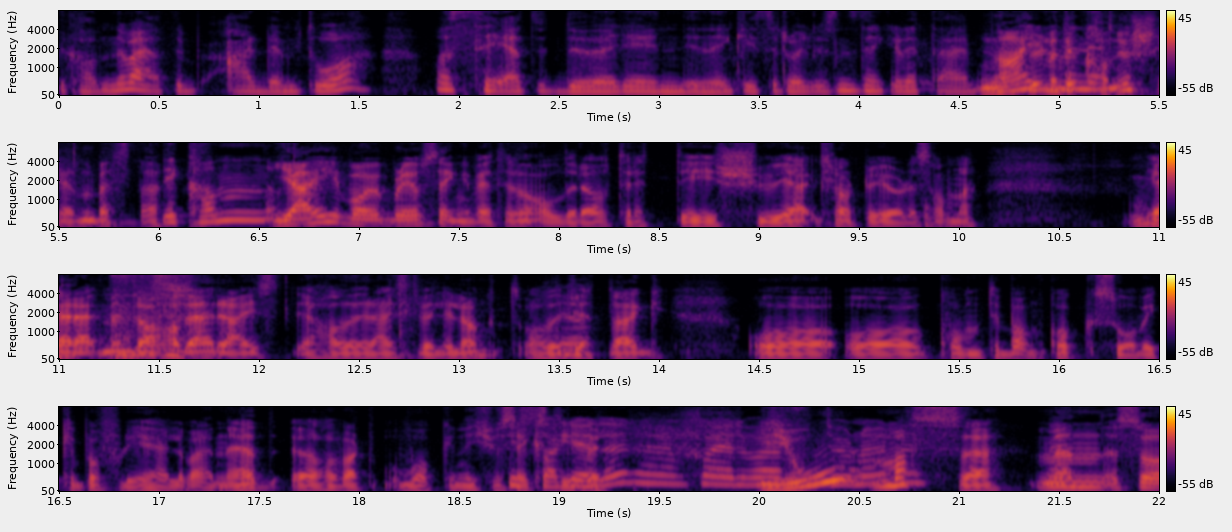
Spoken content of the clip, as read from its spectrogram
Det kan jo være at det er dem to òg. Og se at du dør i øynene dine, Christer Torgersen. tenker dette er Nei, men det kan jo skje den beste. det kan Jeg var, jo- ble jo sengeveter i en alder av 37. Jeg klarte å gjøre det samme. Jeg, men da hadde jeg reist, jeg hadde reist veldig langt og hadde Ja. jetlag. Og, og kom til Bangkok, sov ikke på fly hele veien ned. Jeg hadde vært våken i 26 Pissa timer. heller? på hele Jo, turen, masse. Men så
